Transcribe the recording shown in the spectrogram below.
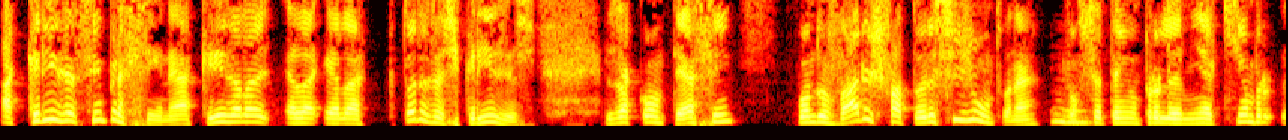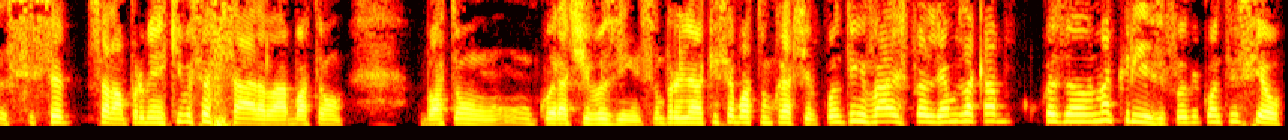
a crise é sempre assim, né? A crise, ela, ela, ela, todas as crises, elas acontecem quando vários fatores se juntam, né? Então uhum. você tem um probleminha aqui, um, se você, sei lá, um probleminha aqui, você sara lá, bota um, bota um, um curativozinho. Se um problema aqui, você bota um curativo. Quando tem vários problemas, acaba causando uma crise. Foi o que aconteceu.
